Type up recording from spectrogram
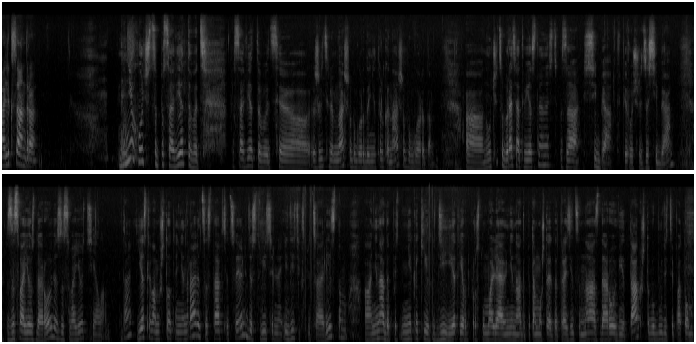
Александра. Мне хочется посоветовать, посоветовать э, жителям нашего города, и не только нашего города, э, научиться брать ответственность за себя, в первую очередь за себя, за свое здоровье, за свое тело. Да? Если вам что-то не нравится, ставьте цель, действительно, идите к специалистам, а, не надо никаких диет, я вот просто умоляю, не надо, потому что это отразится на здоровье так, что вы будете потом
